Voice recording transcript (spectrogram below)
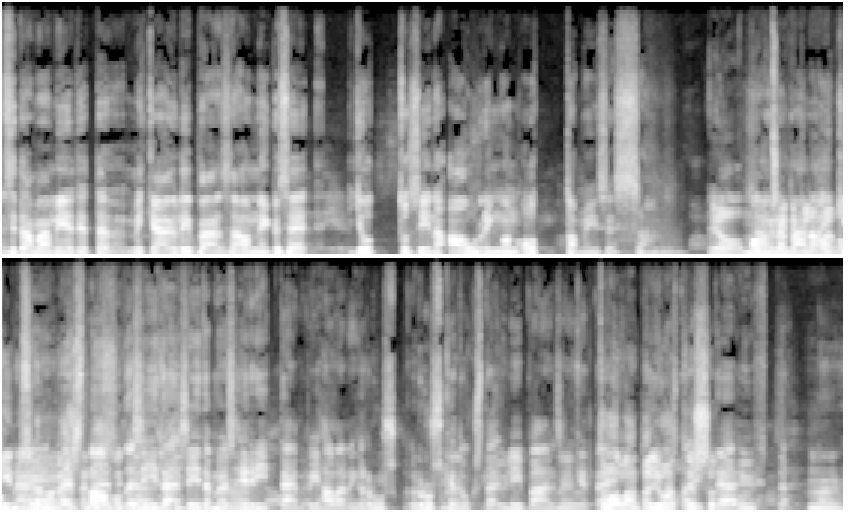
sitä mä mietin, että mikä ylipäänsä on niinku se juttu siinä auringon ottamisessa. Joo, mä oon kyllä, siitä mä en kyllä ole aivan ikinä Se on ymmärtänyt Mä oon muuten siitä, siitä myös erittäin pihalla, niin rus, rusketuksesta ylipäänsä, että Niin. Tavallaan ei tajuat, kiinnosta jos yhtä. Mm.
